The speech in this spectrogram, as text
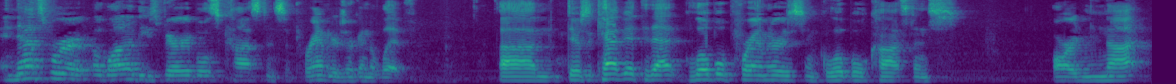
And that's where a lot of these variables, constants, and parameters are going to live. Um, there's a caveat to that. Global parameters and global constants are not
